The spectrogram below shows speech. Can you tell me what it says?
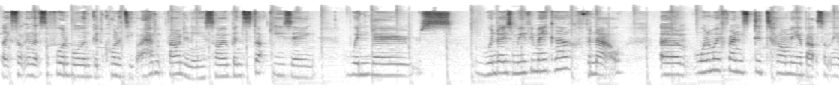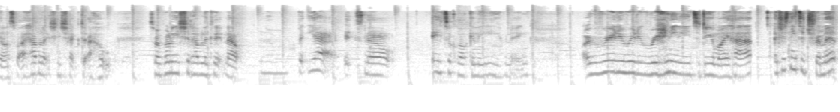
like something that's affordable and good quality, but I haven't found any, so I've been stuck using Windows Windows Movie Maker for now. Um, one of my friends did tell me about something else, but I haven't actually checked it out, so I probably should have a look at it now. Um, but yeah, it's now 8 o'clock in the evening. I really, really, really need to do my hair. I just need to trim it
